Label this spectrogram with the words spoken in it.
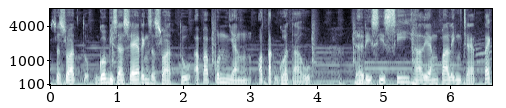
sesuatu gue bisa sharing sesuatu apa pun yang otak gue tahu dari sisi hal yang paling cetek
